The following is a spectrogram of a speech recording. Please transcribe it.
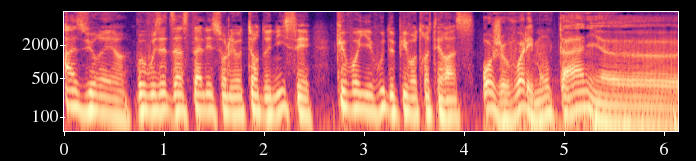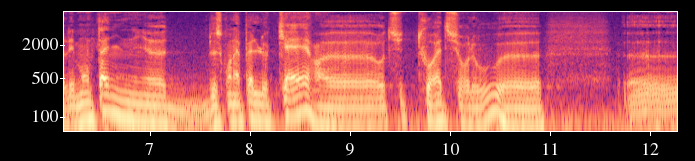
azuréen. Vous vous êtes installé sur les hauteurs de Nice et que voyez-vous depuis votre terrasse? Oh, je vois les montagnes, les montagnes de ce qu'on appelle le Caire, au-dessus de Tourette-sur-Loup. euh,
